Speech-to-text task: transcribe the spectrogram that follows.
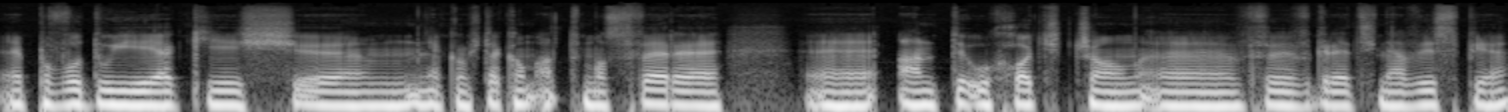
e, powoduje jakieś, jakąś taką atmosferę antyuchodźczą w, w Grecji na wyspie?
